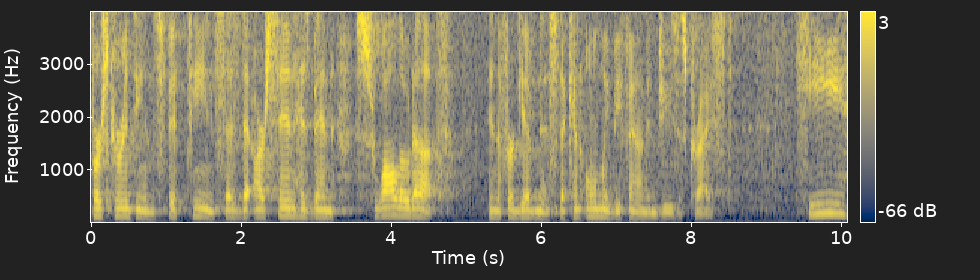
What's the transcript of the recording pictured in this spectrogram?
1 Corinthians 15 says that our sin has been swallowed up in the forgiveness that can only be found in Jesus Christ. He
